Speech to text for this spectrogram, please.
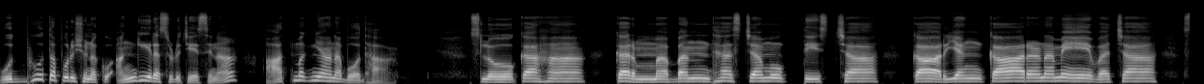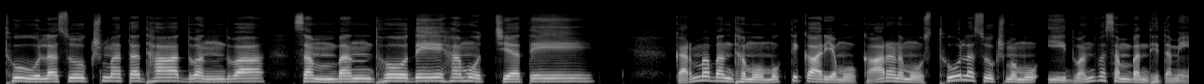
ఉద్భూత పురుషునకు అంగీరసుడు చేసిన ఆత్మజ్ఞానబోధ. శ్లోక కర్మబంధశ్చ ముక్తిశ్చ కార్యం కారణమేవ చ స్థూలసూక్ష్మ తథా ద్వంద్వ సంబంధో దేహముచ్యతే కర్మబంధము ముక్తి కార్యము కారణము స్థూల సూక్ష్మము ఈ ద్వంద్వ సంబంధితమే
